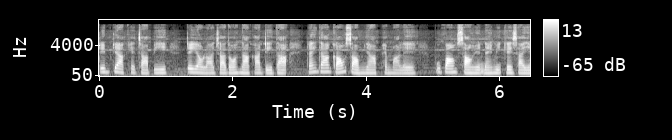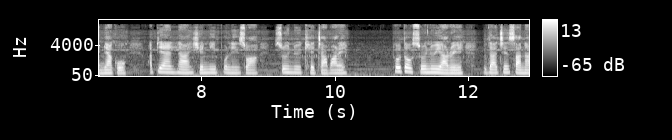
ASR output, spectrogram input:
တင်ပြခဲ့ကြပြီးတက်ရောက်လာကြသောနာဂဒေတာတိုင်းသားကောင်းဆောင်များဖက်မှလည်းပူပေါင်းဆောင်ရွက်နိုင်မိကိစ္စရပ်များကို အပြန်လှန်ရင်းနှီးပွင့်လင်းစွာဆွေးနွေးခဲ့ကြပါတယ်။ထို့သောဆွေးနွေးရာတွင်လူသားချင်းစာနာ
